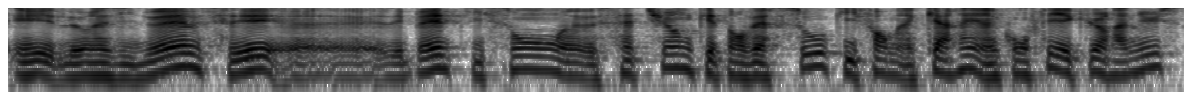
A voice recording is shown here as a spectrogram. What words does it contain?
et le résiduel, c'est euh, les planètes qui sont euh, Saturne qui est en verso, qui forment un carré, un conflit avec Uranus,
